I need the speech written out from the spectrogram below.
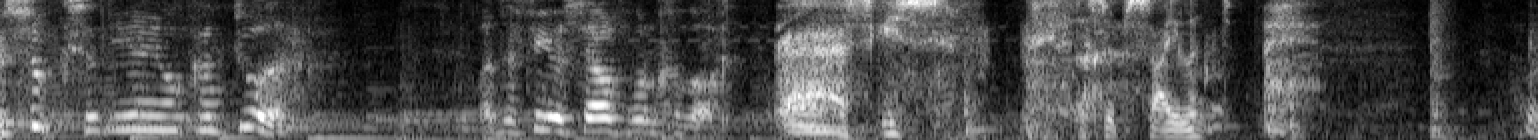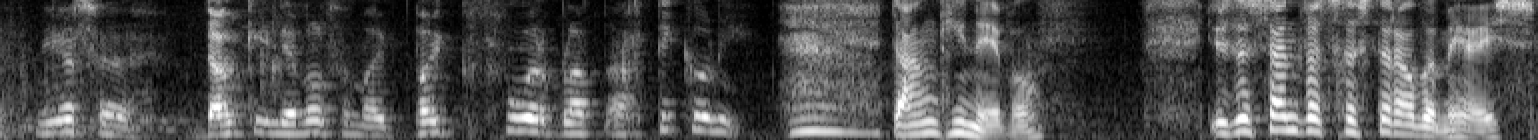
Jou soek, sit jy in jou kantoor. Wat het vir jou selfoon geword? Ah, Skus. Dis op silent. Nie eers 'n dankie Neville vir my puik voorblad artikel nie. Dankie, Neville. Die sergeant was gister al by my huis.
